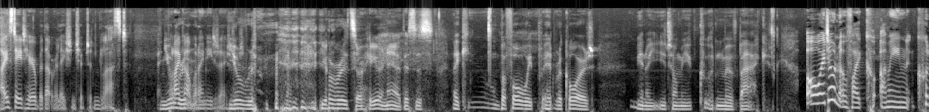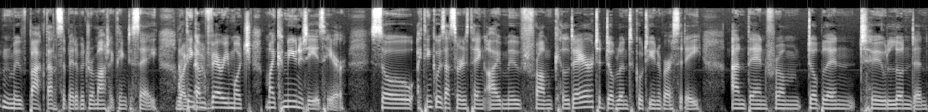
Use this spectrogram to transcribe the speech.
I stayed here, but that relationship didn't last. And your but I got what I needed out your of it. your roots are here now. This is like before we hit record you know, you told me you couldn't move back. Oh, I don't know if I could. I mean, couldn't move back. That's a bit of a dramatic thing to say. Right I think now. I'm very much, my community is here. So I think it was that sort of thing. I moved from Kildare to Dublin to go to university and then from Dublin to London.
